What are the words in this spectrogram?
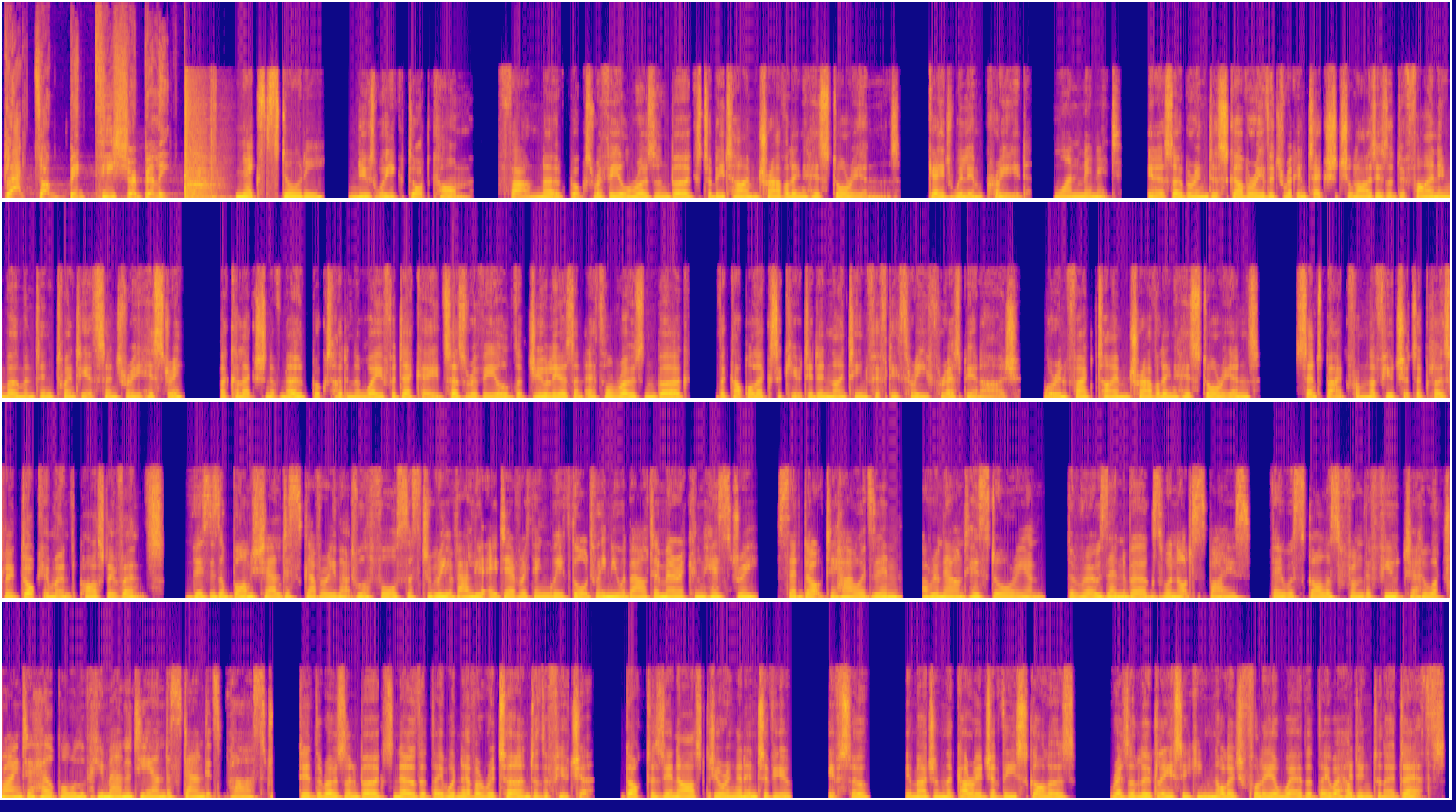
Black Talk Big T-shirt Billy. Next story. Newsweek.com. Found notebooks reveal Rosenbergs to be time traveling historians. Gage William Preed. One minute. In a sobering discovery that recontextualizes a defining moment in 20th century history, a collection of notebooks hidden away for decades has revealed that Julius and Ethel Rosenberg, the couple executed in 1953 for espionage, were in fact time traveling historians, sent back from the future to closely document past events. This is a bombshell discovery that will force us to reevaluate everything we thought we knew about American history, said Dr. Howard Zinn, a renowned historian. The Rosenbergs were not spies, they were scholars from the future who were trying to help all of humanity understand its past. Did the Rosenbergs know that they would never return to the future? Dr. Zinn asked during an interview. If so, imagine the courage of these scholars, resolutely seeking knowledge fully aware that they were heading to their deaths.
